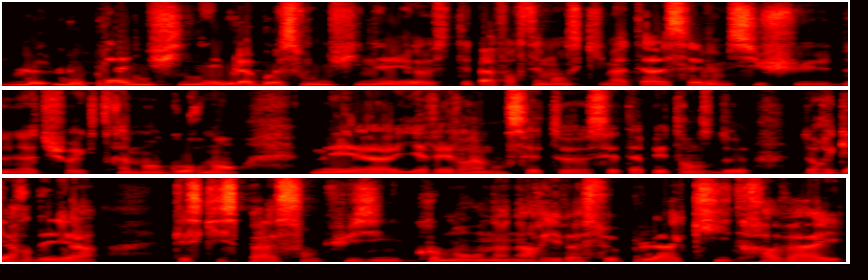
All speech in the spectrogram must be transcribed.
le, plat in fine ou la boisson in fine, ce c'était pas forcément ce qui m'intéressait, même si je suis de nature extrêmement gourmand, mais il y avait vraiment cette, cette appétence de, de regarder à qu'est-ce qui se passe en cuisine, comment on en arrive à ce plat, qui travaille,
